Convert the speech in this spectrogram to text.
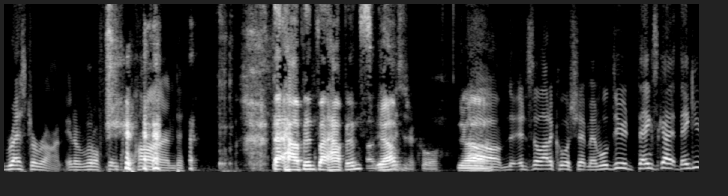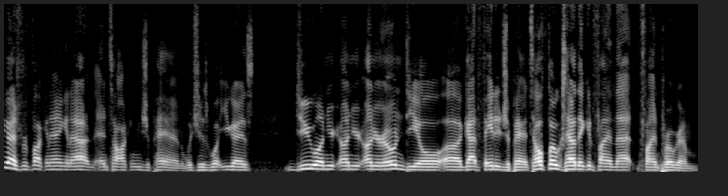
restaurant in a little fake pond." That happens. That happens. Oh, these yeah. places are cool. Yeah. Um, it's a lot of cool shit, man. Well, dude, thanks, guys. Thank you guys for fucking hanging out and, and talking Japan, which is what you guys do on your on your on your own deal. Uh, got faded Japan. Tell folks how they can find that fine program.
